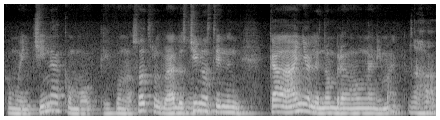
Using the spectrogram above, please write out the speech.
como en China, como que con nosotros, ¿verdad? Los chinos tienen cada año le nombran un animal. Ajá,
